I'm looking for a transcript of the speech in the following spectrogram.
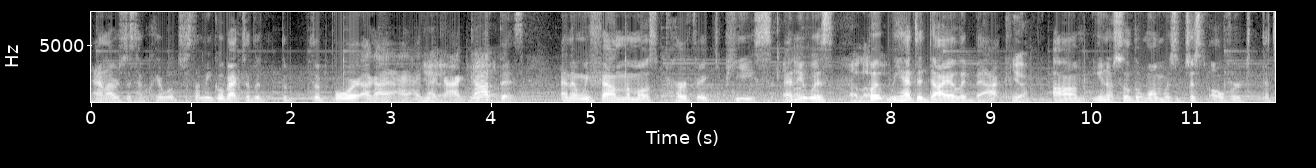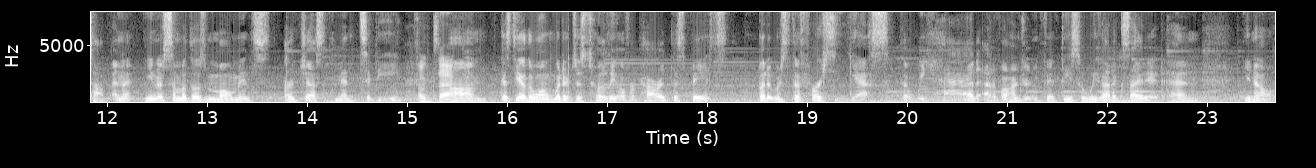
And I was just like, okay, well, just let me go back to the, the, the board. I, I, I, I, I got yeah. this. And then we found the most perfect piece. And it it. was, I love but it. we had to dial it back. Yeah. Um, you know, so the one was just over the top. And, it, you know, some of those moments are just meant to be. Exactly. um Because the other one would have just totally overpowered the space. But it was the first yes that we had out of 150. So we got excited. And, you know,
